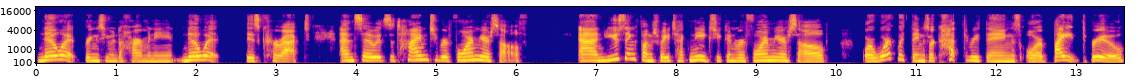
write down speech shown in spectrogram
know what brings you into harmony, know what is correct? And so it's a time to reform yourself. And using feng shui techniques, you can reform yourself or work with things or cut through things or bite through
